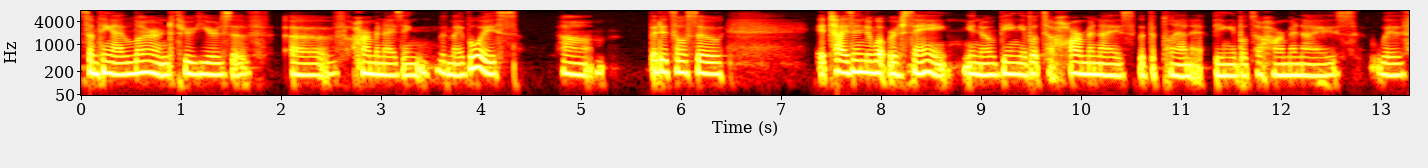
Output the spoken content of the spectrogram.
something I learned through years of of harmonizing with my voice. Um, but it's also, it ties into what we're saying, you know, being able to harmonize with the planet, being able to harmonize with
